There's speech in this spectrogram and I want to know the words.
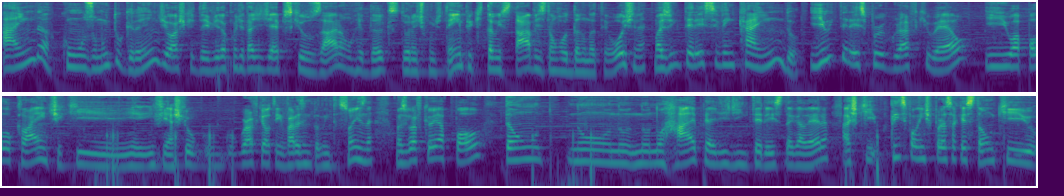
ainda com um uso muito grande, eu acho que devido à quantidade de apps que usaram o Redux durante muito tempo e que estão estáveis, estão rodando até hoje, né? Mas o interesse vem caindo e o interesse por GraphQL e o Apollo Client, que, enfim, acho que o, o GraphQL tem várias implementações, né? Mas o GraphQL e Apollo estão no, no, no, hype ali de interesse da galera. Acho que principalmente por essa questão que,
